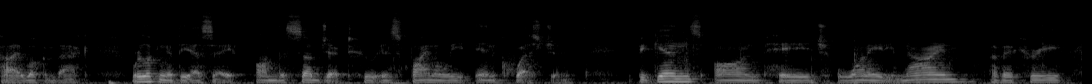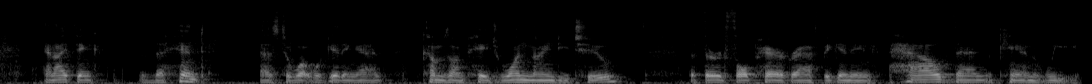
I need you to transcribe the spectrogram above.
Hi, welcome back. We're looking at the essay on the subject who is finally in question. It begins on page 189 of Écrits, and I think the hint as to what we're getting at comes on page 192, the third full paragraph beginning, How then can we?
